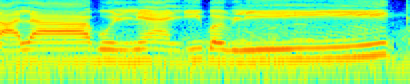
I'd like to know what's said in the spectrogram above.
ताला बोलने वाली पब्लिक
